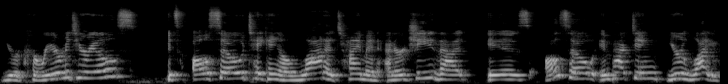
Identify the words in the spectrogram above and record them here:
your career materials. It's also taking a lot of time and energy that is also impacting your life,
